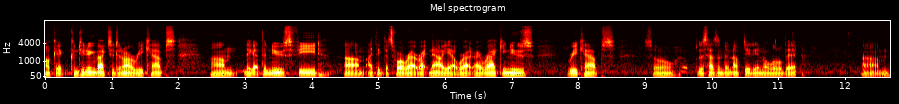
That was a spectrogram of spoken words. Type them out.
Okay, continuing back to dinar recaps, um, they got the news feed. Um, I think that's where we're at right now. Yeah, we're at Iraqi news recaps. So this hasn't been updated in a little bit. Um,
